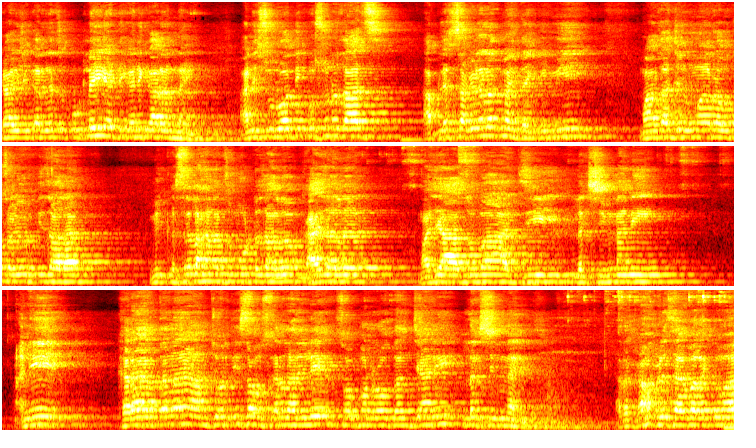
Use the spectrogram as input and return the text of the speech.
काळजी करण्याचं कुठलंही या ठिकाणी कारण नाही. आणि सुरुवातीपासूनच आज आपल्या सगळ्यांनाच माहीत आहे की मी माझा जन्म रवचाळीवरती झाला. मी कसं लहानाचं मोठं झालो काय झालं? माझे आजोबा आजी लक्ष्मीनानी आणि खऱ्या अर्थानं आमच्यावरती संस्कार झालेले स्वप्न राऊतांचे आणि लक्ष्मीनानी. आता कांबळे साहेबाला किंवा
